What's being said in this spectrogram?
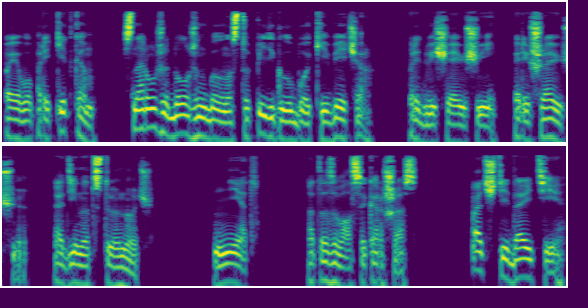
По его прикидкам, снаружи должен был наступить глубокий вечер, предвещающий решающую одиннадцатую ночь. «Нет», — отозвался Каршас. «Почти дойти».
